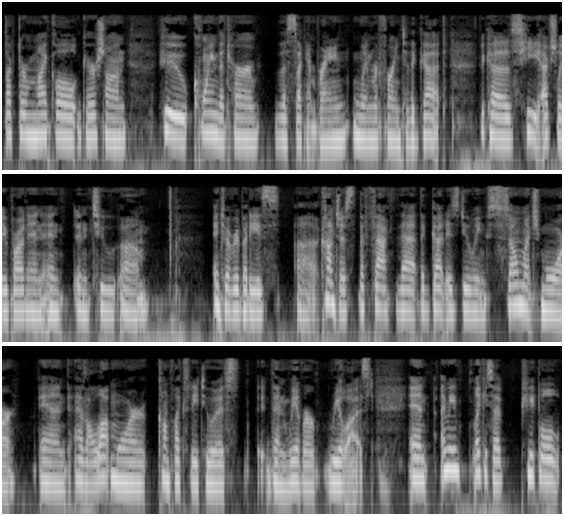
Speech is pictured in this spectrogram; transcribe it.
Dr. Michael Gershon who coined the term the second brain when referring to the gut, because he actually brought in, in into um, into everybody's uh, conscious the fact that the gut is doing so much more and has a lot more complexity to it than we ever realized. And I mean, like you said, people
